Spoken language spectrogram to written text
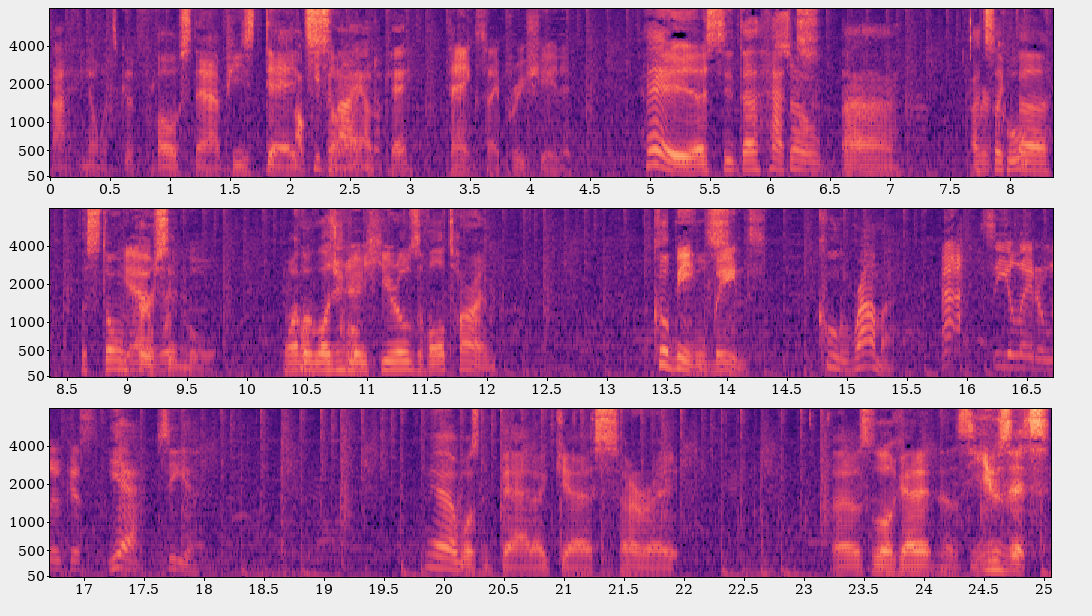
Not if you know what's good for you. Oh snap! He's dead. I'll keep son. an eye out, okay? Thanks, I appreciate it. Hey, I see that hat. So, uh, That's like cool? the the stone yeah, person, we're cool. one of the legendary cool. heroes of all time. Cool beans. Cool beans. Coolorama. Ha! See you later, Lukas. Yeah, see ya. Yeah, it wasn't bad, I guess. All right. Let's look at it and let's use it.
